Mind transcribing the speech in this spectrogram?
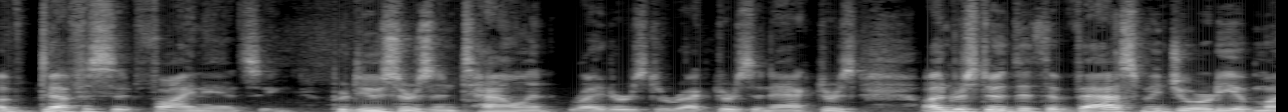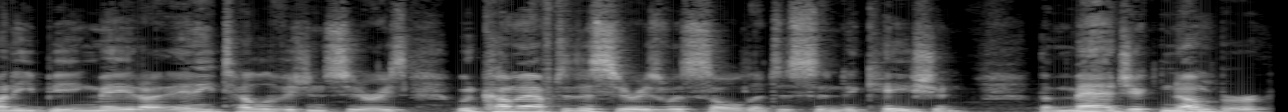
of deficit financing. Producers and talent, writers, directors, and actors understood that the vast majority of money being made on any television series would come after the series was sold into syndication. The magic number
